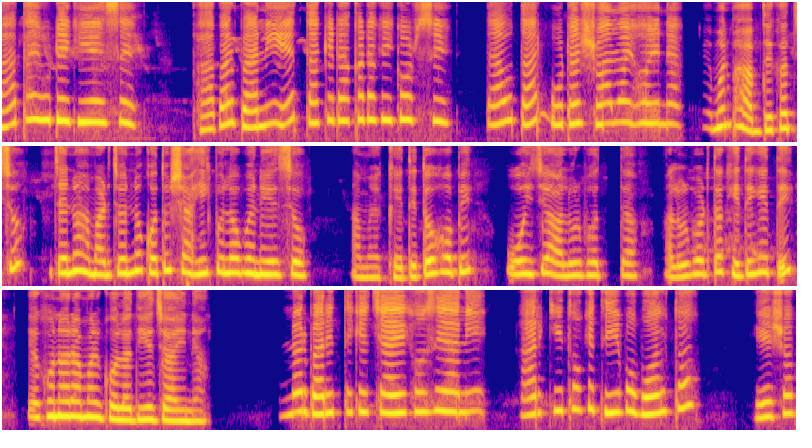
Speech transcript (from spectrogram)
মাথায় উঠে গিয়েছে। খাবার বানিয়ে তাকে ডাকাডাকি করছি তাও তার ওঠার সময় হয় না। এমন ভাব দেখাচ্ছ যেন আমার জন্য কত শাহি পোলাও বানিয়েছো। আমার খেতে তো হবে ওই যে আলুর ভর্তা। আলুর ভর্তা খেতে খেতে এখন আর আমার গলা দিয়ে যায় না। অন্যর বাড়ির থেকে চাই খুঁজে আনি। আর কি তোকে দিব বলতো? এসব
